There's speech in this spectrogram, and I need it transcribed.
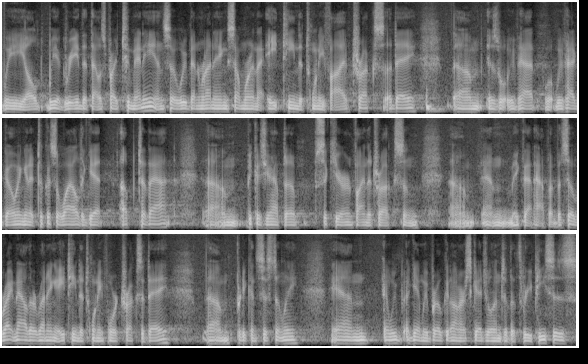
we all, we agreed that that was probably too many, and so we've been running somewhere in the 18 to 25 trucks a day um, is what we've had, what we've had going, and it took us a while to get up to that um, because you have to secure and find the trucks and, um, and make that happen. But so right now, they're running 18 to 24 trucks a day, um, pretty consistently. And, and we, again, we broke it on our schedule into the three pieces.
